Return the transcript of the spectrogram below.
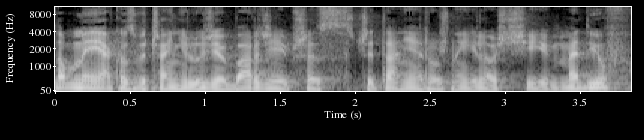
no my jako zwyczajni ludzie bardziej przez czytanie różnej ilości mediów,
